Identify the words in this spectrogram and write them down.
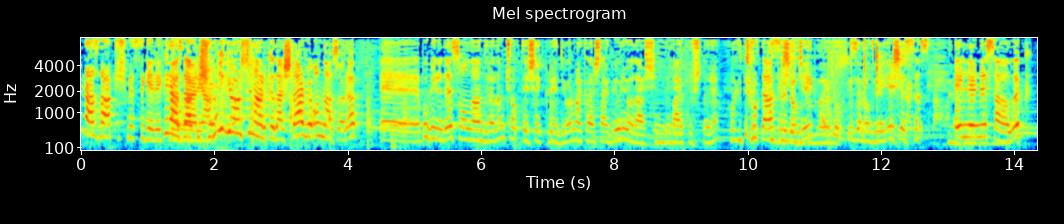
Biraz daha pişmesi gerekiyor. Biraz daha pişiyor. Hanım. Bir görsün arkadaşlar ve ondan sonra eee, bugünü de sonlandıralım. Çok teşekkür ediyorum. Arkadaşlar görüyorlar şimdi baykuşları. Ay, çok daha güzel pişecek. oldular. Ay, çok güzel oluyor. Yaşasın. Ellerine sağlık.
